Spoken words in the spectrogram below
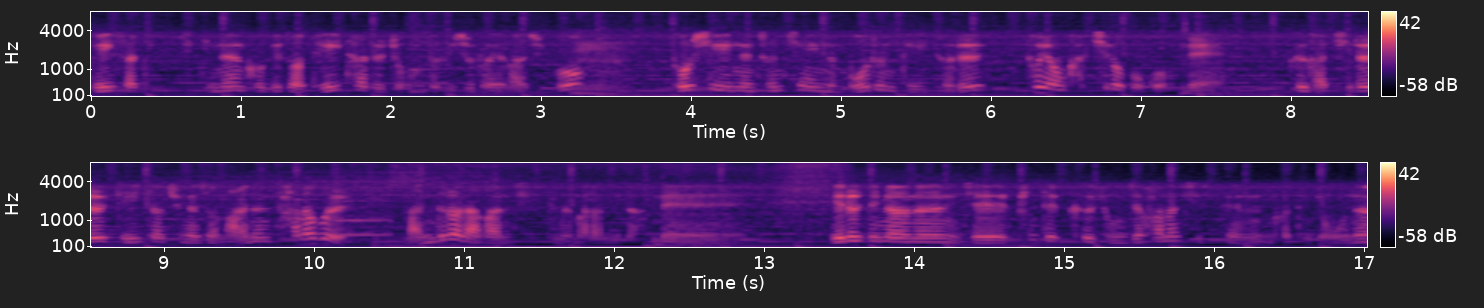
데이터 시티는 거기서 데이터를 조금 더 위주로 해가지고 음, 도시에 있는 전체에 있는 모든 데이터를 효용 가치로 보고 네. 그 가치를 데이터 중에서 많은 산업을 만들어 나가는 시스템을 말합니다. 네. 예를 들면은 이제 핀테크 경제 환원 시스템 같은 경우는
